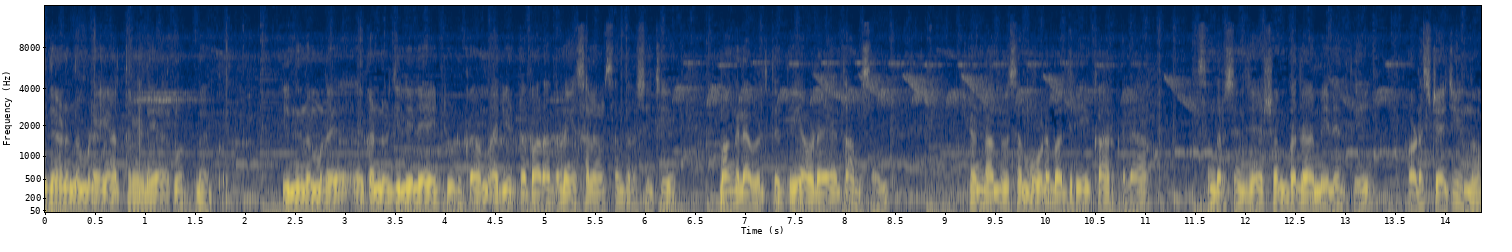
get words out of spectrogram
ഇതാണ് നമ്മുടെ യാത്രയുടെ റൂട്ട് മാപ്പ് ഇന്ന് നമ്മൾ കണ്ണൂർ ജില്ലയിലെ ഏറ്റുകൊടുക്കാം അരിയിട്ടപ്പാറ തുടങ്ങിയ സ്ഥലങ്ങൾ സന്ദർശിച്ച് മംഗലാപുരത്തെത്തി അവിടെ താമസം. രണ്ടാം ദിവസം മൂടബദ്രി കാർക്കല സന്ദർശിച്ച ശേഷം ബദാമിയിലെത്തി അവിടെ സ്റ്റേ ചെയ്യുന്നു.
